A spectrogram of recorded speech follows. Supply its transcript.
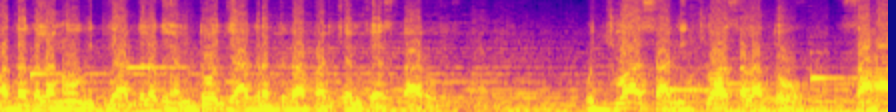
పద్ధతులను విద్యార్థులకు ఎంతో జాగ్రత్తగా పరిచయం చేస్తారు. ఉచ్ఛ్వాస నిశ్వాసలతో సహా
